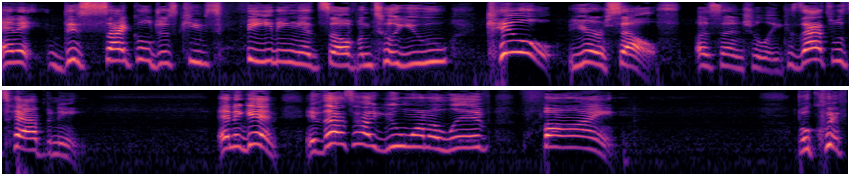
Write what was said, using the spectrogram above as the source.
And it, this cycle just keeps feeding itself until you kill yourself essentially because that's what's happening. And again if that's how you want to live fine. But quit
